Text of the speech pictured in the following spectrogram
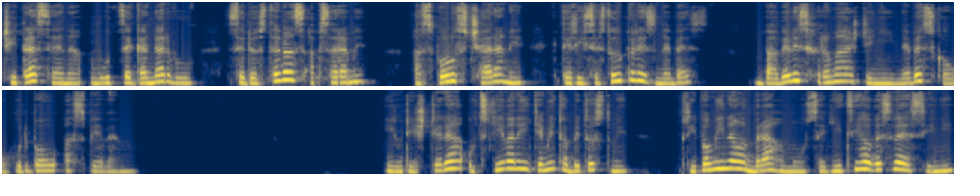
Čitrasena, vůdce Gandarvů, se dostavil s Apsarami a spolu s čarany, kteří se stoupili z nebes, bavili schromáždění nebeskou hudbou a zpěvem. Judištěra, uctívaný těmito bytostmi, připomínal Brahmu sedícího ve své síni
